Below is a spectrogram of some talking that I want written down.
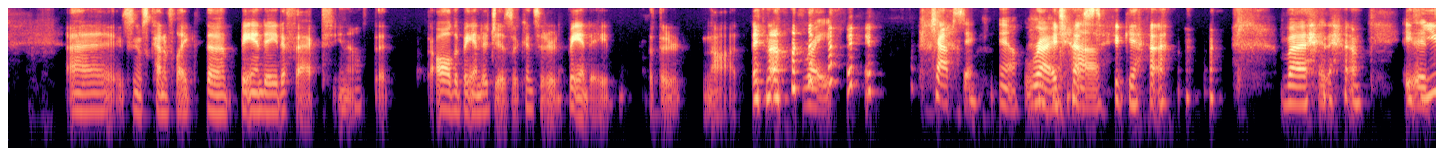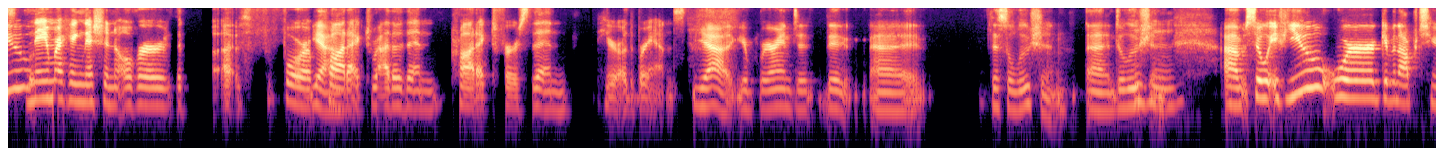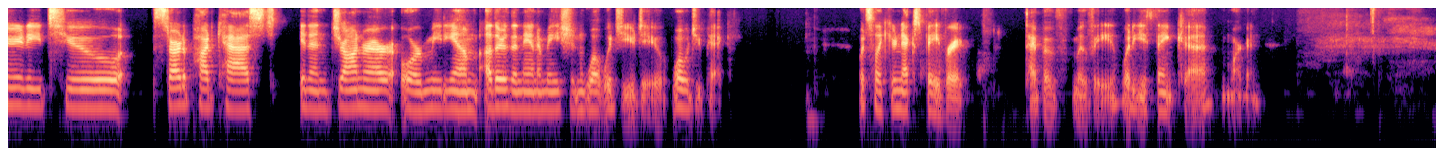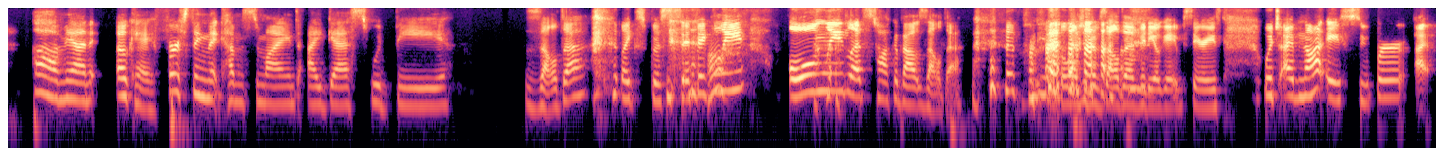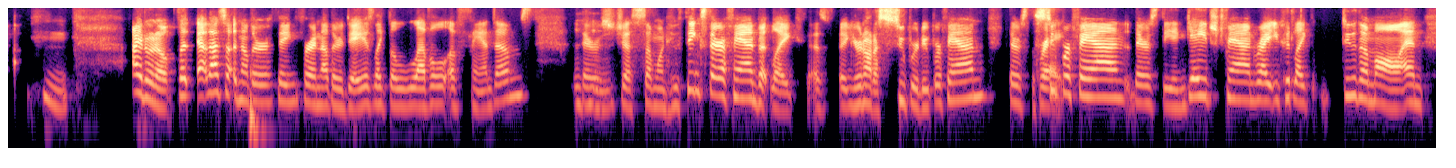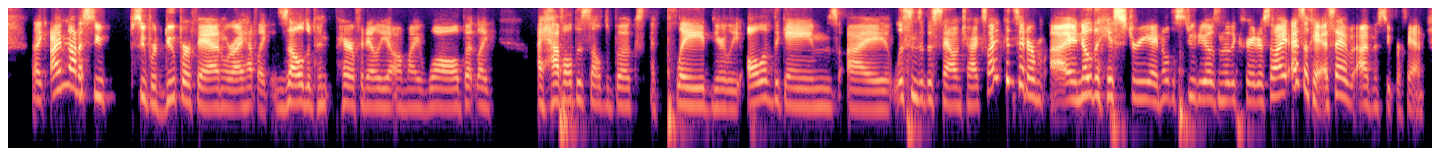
Uh, it seems kind of like the band aid effect, you know, that all the bandages are considered band aid, but they're not, you know. right chapstick yeah right Uh, chapstick, yeah but um, if it's you name recognition over the uh, for a Yeah. product rather than product first then here are the brands yeah your brand the uh dissolution uh dilution Mhm. um so if you were given the opportunity to start a podcast in a genre or medium other than animation what would you do what would you pick what's like your next favorite type of movie what do you think uh morgan Oh man. Okay. First thing that comes to mind, I guess, would be Zelda, like specifically only let's talk about Zelda, the Legend of Zelda video game series, which I'm not a super. I, hmm, I don't know, but that's another thing for another day. Is like the level of fandoms. Mm-hmm. There's just someone who thinks they're a fan, but like as you're not a super duper fan. There's the right. super fan. There's the engaged fan, right? You could like do them all, and like I'm not a super super duper fan where I have like Zelda paraphernalia on my wall, but like I have all the Zelda books. I've played nearly all of the games. I listen to the soundtracks. I consider I know the history. I know the studios. I know the creators. So I, it's okay. I say I'm, I'm a super fan.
